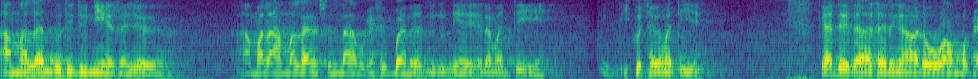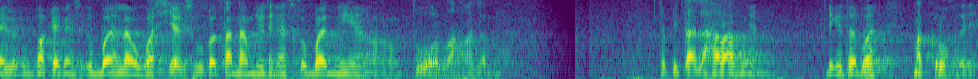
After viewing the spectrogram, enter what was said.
Amalan tu di dunia saja. Amalan-amalan sunnah pakai serban tu di dunia je dah mati. Ikut cara mati je. Kan ada dah saya dengar ada orang pakai pakaikan serban lah wasiat suruh kau tanam dia dengan serban ni. Tu Allah alam. Tapi taklah haram kan. Dia kata apa? Makruh saja.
